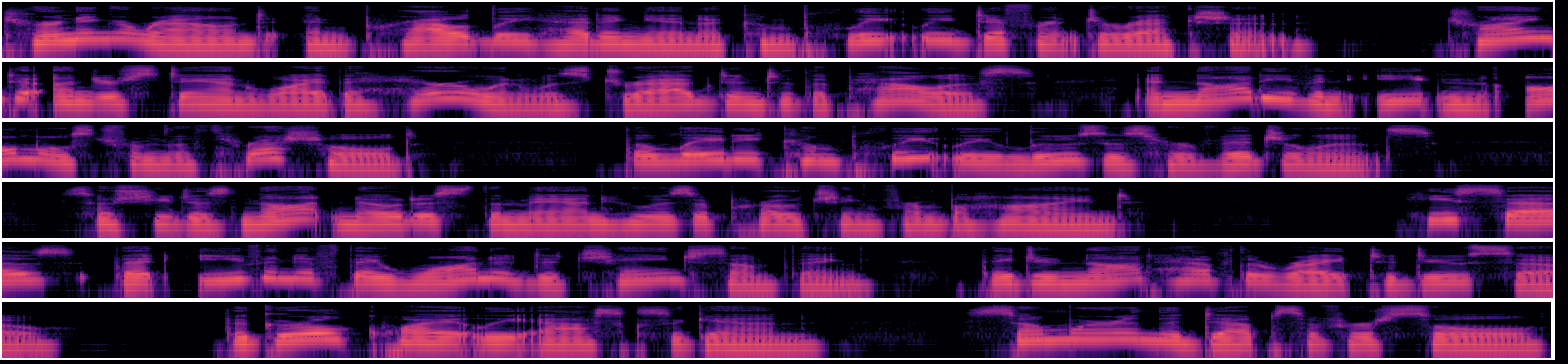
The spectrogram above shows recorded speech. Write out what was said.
turning around and proudly heading in a completely different direction. Trying to understand why the heroine was dragged into the palace and not even eaten almost from the threshold, the lady completely loses her vigilance, so she does not notice the man who is approaching from behind. He says that even if they wanted to change something, they do not have the right to do so. The girl quietly asks again, somewhere in the depths of her soul,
